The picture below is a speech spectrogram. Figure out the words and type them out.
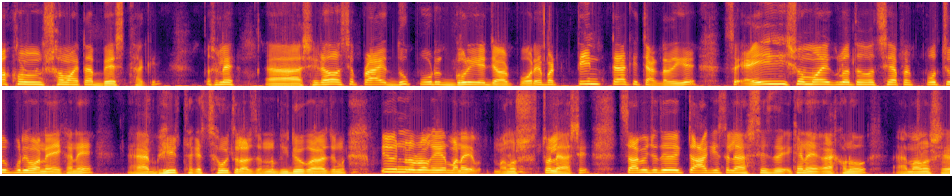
কখন সময়টা বেস্ট থাকে। তো আসলে সেটা হচ্ছে প্রায় দুপুর গড়িয়ে যাওয়ার পরে বাট তিনটা কি চারটা দিকে সো এই সময়গুলোতে হচ্ছে আপনার প্রচুর পরিমাণে এখানে ভিড় থাকে ছবি তোলার জন্য, ভিডিও করার জন্য, বিভিন্ন রঙের মানে মানুষ চলে আসে। সো আমি যদি একটু আগে চলে আসছি যে এখানে এখনও মানুষের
